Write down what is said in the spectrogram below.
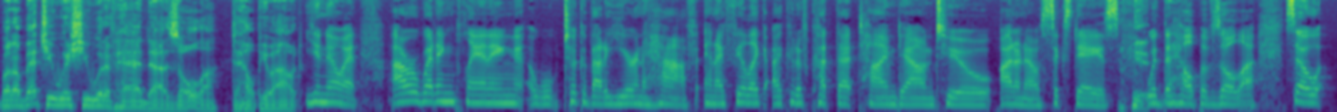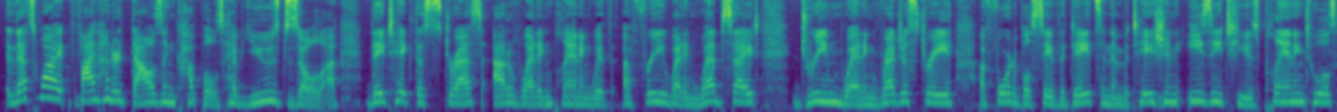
But I'll bet you wish you would have had uh, Zola to help you out. You know it. Our wedding planning uh, w- took about a year and a half, and I feel like I could have cut that time down to, I don't know, six days with the help of Zola. So That's why 500,000 couples have used Zola. They take the stress out of wedding planning with a free wedding website, dream wedding registry, affordable save the dates and invitation, easy to use planning tools.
